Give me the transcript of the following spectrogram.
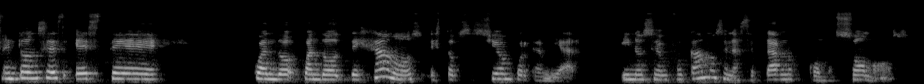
Entonces, este, cuando, cuando dejamos esta obsesión por cambiar, y nos enfocamos en aceptarnos como somos,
